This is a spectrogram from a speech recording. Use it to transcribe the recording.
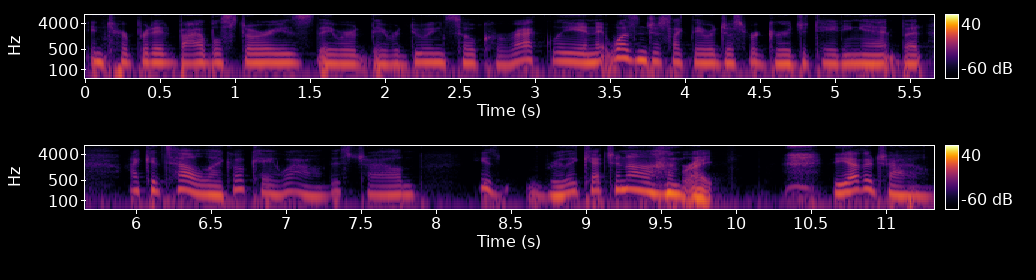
interpreted Bible stories, they were they were doing so correctly, and it wasn't just like they were just regurgitating it, but I could tell, like, okay, wow, this child, he's really catching on. Right. The other child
